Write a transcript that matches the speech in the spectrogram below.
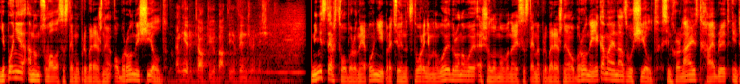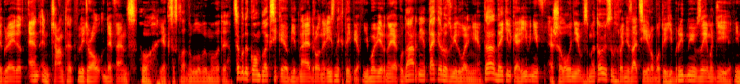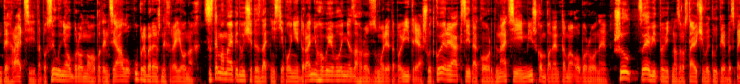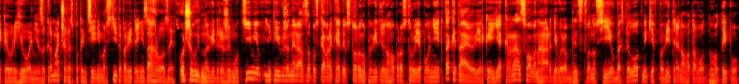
Японія анонсувала систему прибережної оборони SHIELD. I'm here to talk to you about the Avenger Initiative. Міністерство оборони Японії працює над створенням нової дронової ешелонованої системи прибережної оборони, яка має назву SHIELD – Synchronized Hybrid Integrated and Enchanted Littoral Defense. Ох, як це складно було вимовити. Це буде комплекс, який об'єднає дрони різних типів, ймовірно, як ударні, так і розвідувальні, та декілька рівнів ешелонів з метою синхронізації роботи гібридної взаємодії, інтеграції та посилення оборонного потенціалу у прибережних районах. Система має підвищити здатність Японії до раннього виявлення загроз з моря та повітря, швидкої реакції та координації між компонентами оборони. SHIELD – це відповідь на зростаючі виклики безпеки у регіоні, зокрема через потенційні морські та повітряні загрози. Очевидно, від режиму Кімів, який вже не раз запускав ракети в сторону повітряного простору Японії, та Китаю, який якраз в авангарді виробництва носіїв безпілотників повітряного та водного типу.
